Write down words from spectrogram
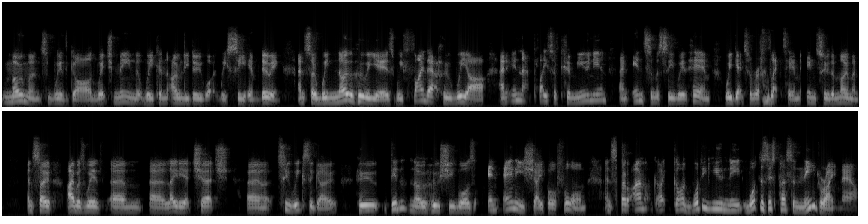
moments with God, which mean that we can only do what we see Him doing. And so we know who He is, we find out who we are, and in that place of communion and intimacy with Him, we get to reflect Him into the moment. And so I was with um, a lady at church uh, two weeks ago who didn't know who she was in any shape or form. And so I'm like, God, what do you need? What does this person need right now?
